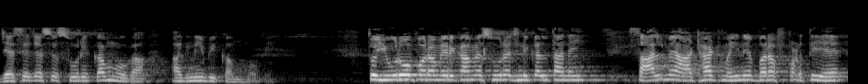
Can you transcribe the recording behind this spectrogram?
जैसे जैसे सूर्य कम होगा, अग्नि भी कम होगी। तो यूरोप और अमेरिका में सूरज निकलता नहीं। साल में आठ आठ महीने बर्फ़ पड़ती है,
